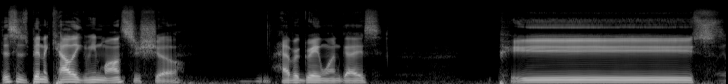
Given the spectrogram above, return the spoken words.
this has been a Cali Green Monsters show. Have a great one, guys. Peace.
